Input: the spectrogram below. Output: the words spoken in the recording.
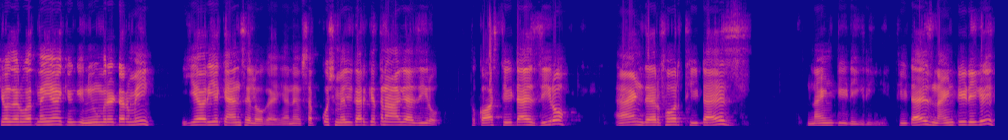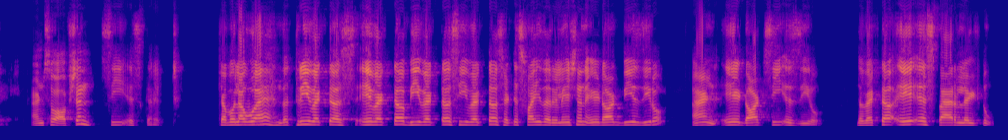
क्यों ज़रूरत नहीं है? क्योंकि न्यूमरेटर में ये और ये कैंसिल हो गए। यानी सब कुछ मिलकर कितना आ गया? ज़ीरो तो cos theta is zero and therefore theta is 90 degree theta is 90 degree and so option C is correct क्या बोला हुआ है? The three vectors A vector B vector C vector satisfy the relation A dot B is zero and A dot C is zero the vector A is parallel to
